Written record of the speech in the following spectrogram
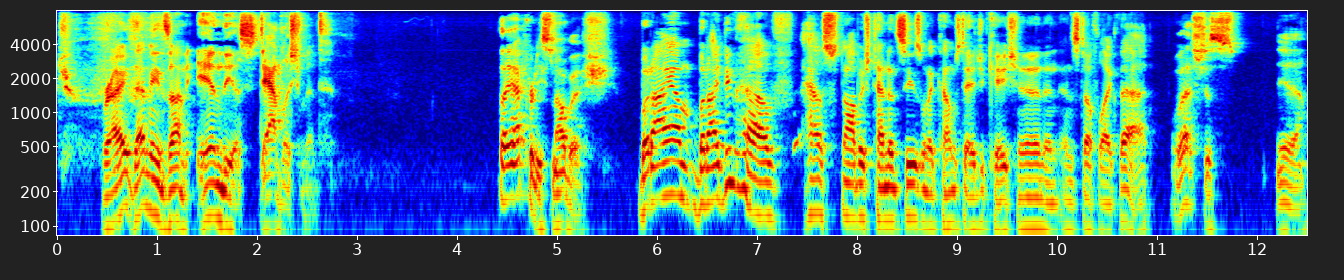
Right? That means I'm in the establishment. They are pretty snobbish. But I am. But I do have have snobbish tendencies when it comes to education and, and stuff like that. Well, that's just yeah.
